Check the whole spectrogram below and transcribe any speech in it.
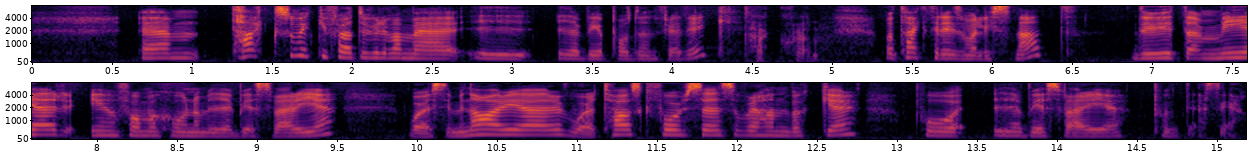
Ehm, tack så mycket för att du ville vara med i IAB-podden Fredrik. tack själv. Och tack till dig som har lyssnat. Du hittar mer information om IAB Sverige, våra seminarier, våra taskforces och våra handböcker på iabsverige.se.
